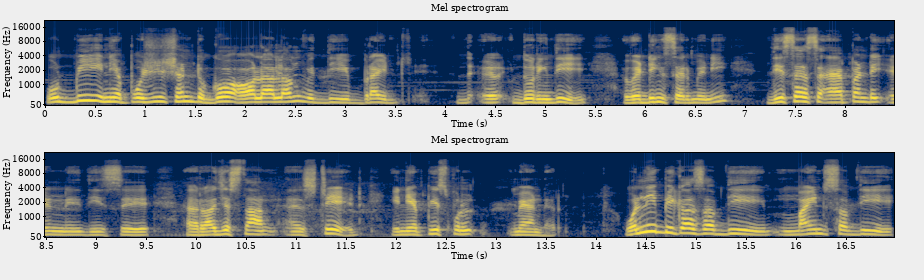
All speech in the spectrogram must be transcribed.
would be in a position to go all along with the bride uh, during the wedding ceremony. This has happened in this uh, Rajasthan state in a peaceful manner. Only because of the minds of the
